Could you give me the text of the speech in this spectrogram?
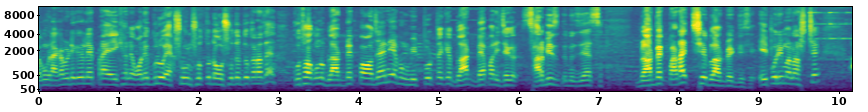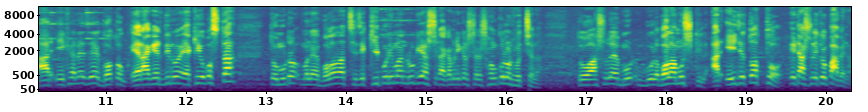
এবং ঢাকা মেডিকেলে প্রায় এখানে অনেকগুলো একশো উনসত্তরটা ওষুধের দোকান আছে, কোথাও কোনো ব্লাড ব্যাগ পাওয়া যায়নি এবং মিটপুর থেকে ব্লাড ব্যাপারী যে সার্ভিস যে ব্লাড ব্যাগ পাঠায়, সে ব্লাড ব্যাগ দিছে। এই পরিমাণ আসছে। আর এখানে যে গত, এর আগের দিনও একই অবস্থা। তো মোটো মানে বলা যাচ্ছে যে কী পরিমাণ রুগী আসছে ঢাকা মেডিকেল সেটা সংকলন হচ্ছে না। তো আসলে বলা মুশকিল। আর এই যে তথ্য, এটা আসলে কেউ পাবে না।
